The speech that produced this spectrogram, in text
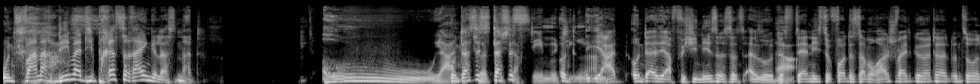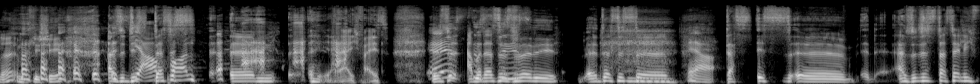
Und zwar Krass. nachdem er die Presse reingelassen hat. Oh, ja, und das, das ist das ist und, ja und äh, ja für Chinesen ist das also dass ja. der nicht sofort das Samurai-Schwert gehört hat und so ne im Klischee also das, das ist ähm, äh, ja ich weiß das ist, aber das ist für die das ist äh, ja. das ist äh, also das ist tatsächlich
